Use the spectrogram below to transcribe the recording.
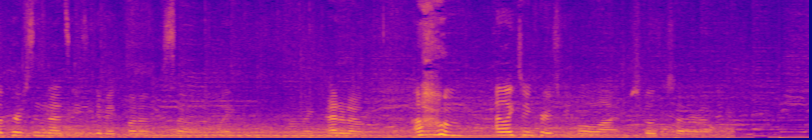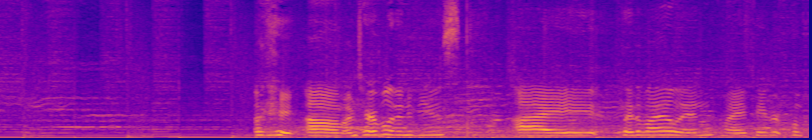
the person that's easy to make fun of. So like, I'm like I don't know. Um, I like to encourage people a lot. Just build each other up. Okay, um, I'm terrible at interviews. I play the violin. My favorite pump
